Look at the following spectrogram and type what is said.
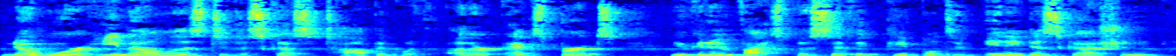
No more email lists to discuss a topic with other experts. You can invite specific people to any discussion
